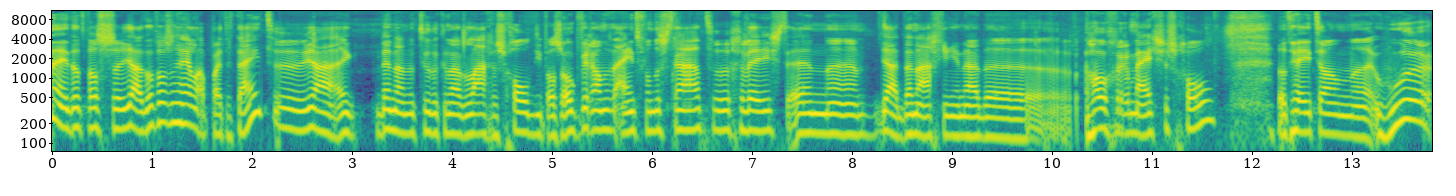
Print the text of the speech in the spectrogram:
Nee, dat was, eh, ja, dat was een hele aparte tijd. Eh, ja, ik ben daar natuurlijk naar de lagere school. Die was ook weer aan het eind van de straat eh, geweest. En ja, daarna ging je naar de hogere meisjesschool. Dat heet dan Hoer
